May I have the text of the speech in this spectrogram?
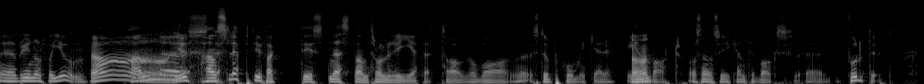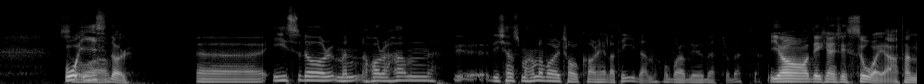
uh, Brynolf och Ljung. Ja, Han, just han släppte ju faktiskt nästan trolleriet ett tag och var ståuppkomiker enbart. Och sen så gick han tillbaks fullt ut. Och Så, Isidor. Uh, Isidor, men har han... Det känns som att han har varit trollkarl hela tiden och bara blivit bättre och bättre. Ja, det kanske är så ja, att han,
